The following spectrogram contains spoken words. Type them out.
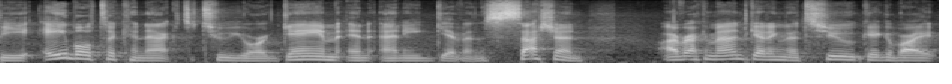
be able to connect to your game in any given session. I recommend getting the 2 gigabyte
